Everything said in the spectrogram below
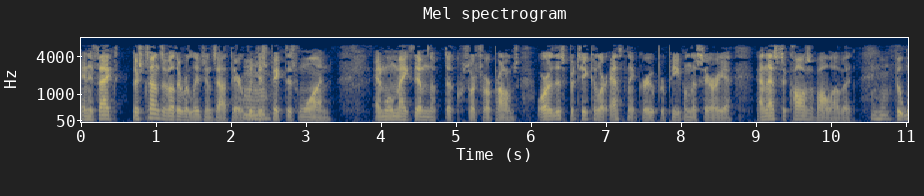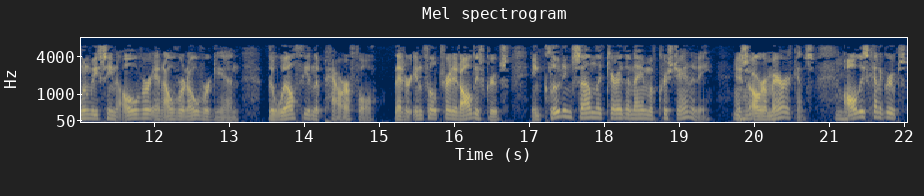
And in fact, there's tons of other religions out there. We mm-hmm. just picked this one. And we'll make them the, the source of our problems, or this particular ethnic group or people in this area, and that's the cause of all of it. Mm-hmm. But when we've seen over and over and over again the wealthy and the powerful that are infiltrated all these groups, including some that carry the name of Christianity mm-hmm. or Americans, mm-hmm. all these kind of groups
